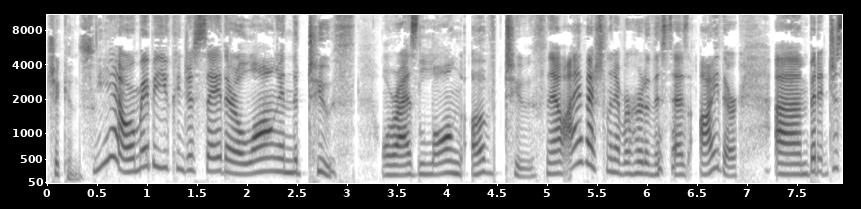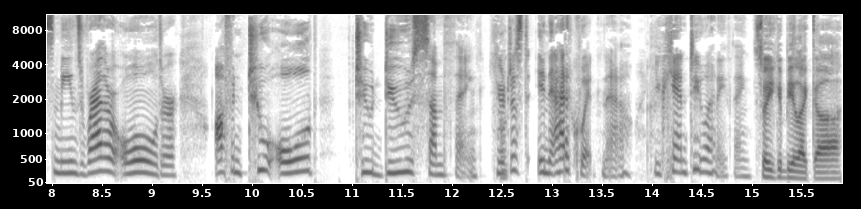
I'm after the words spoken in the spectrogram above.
chickens. Yeah, or maybe you can just say they're long in the tooth or as long of tooth. Now, I've actually never heard of this as either, um, but it just means rather old or often too old to do something. You're just inadequate now. You can't do anything. So you could be like, uh,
